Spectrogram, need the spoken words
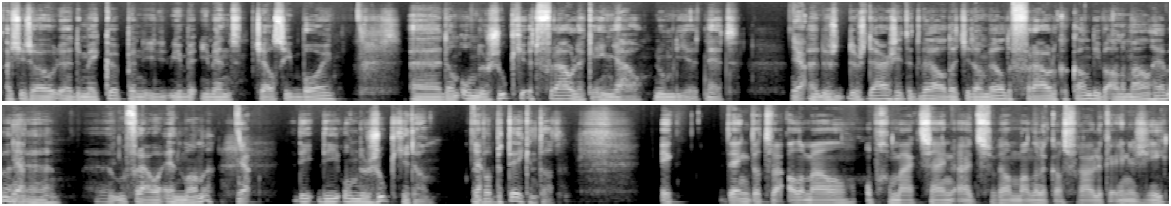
als je zo eh, de make-up en je, je, bent- Chelsea boy, eh, dan onderzoek je het vrouwelijke in jou, noemde je het net. Ja. Eh, dus, dus daar zit het wel, dat je dan wel de vrouwelijke kant die we allemaal hebben, Ja. vrouwen en mannen, Ja. die, die onderzoek je dan. En Ja. wat betekent dat? Ik denk dat we allemaal opgemaakt zijn uit zowel mannelijke als vrouwelijke energie.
